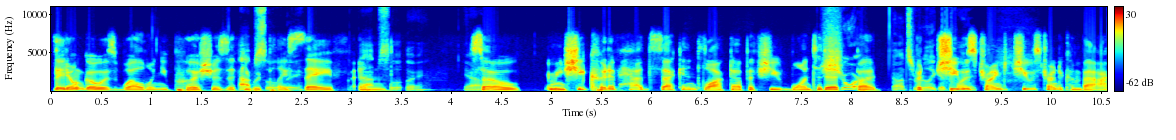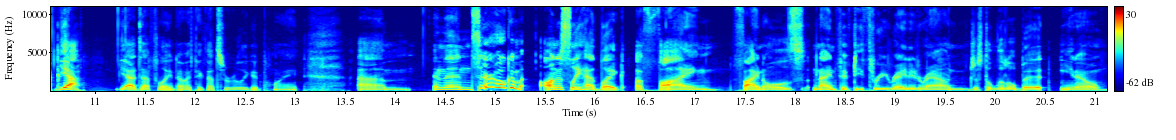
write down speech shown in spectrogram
they don't go as well when you push as if you would play safe, and absolutely yeah so. I mean, she could have had second locked up if she wanted it, Sure. but, that's but really good she point. was trying to she was trying to come back. Yeah, yeah, definitely. No, I think that's a really good point. Um, and then Sarah Hokom honestly had like a fine finals 953 rated round, just a little bit, you know,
